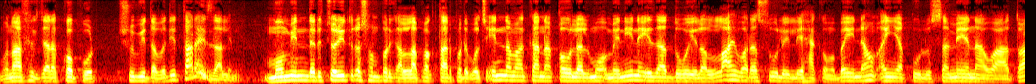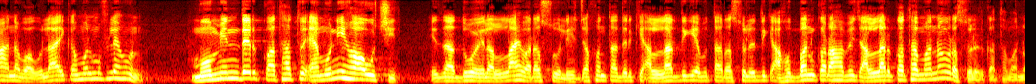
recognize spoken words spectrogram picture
মুনাফিক যারা কপট, সুবিধাবাদী, তারাই জালিম। মমিনদের চরিত্র সম্পর্কে আল্লাহ পাক তারপরে বলছে, ইন্নামা কানা কৌলাল মুমিনিনা ইযা দুউ ইলাল্লাহি ওয়া রাসূলিহি হাকাম বাইনাহুম আন ইয়াকুলু সামি'না ওয়া আতা'না ওয়া উলাইকা হুমুল মুফলিহুন। মমিনদের কথা তো এমনই হওয়া উচিত ইজা দো আল্লাহ রাসুল যখন তাদেরকে আল্লাহর দিকে এবং তার রাসুলের দিকে আহ্বান করা হবে যে আল্লাহর কথা মানো, রাসুলের কথা মানো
